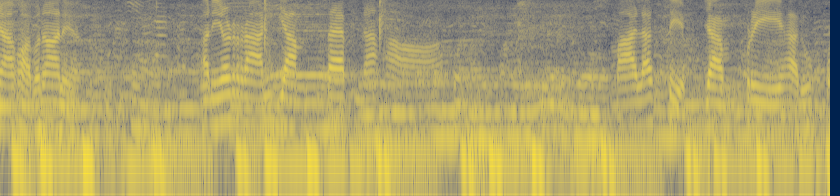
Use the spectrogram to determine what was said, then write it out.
ยาหอดปะหน้าเนี่ย อันนี้ร้านยำแซ่บนะคะไม้ละสิบยำฟรีค่ะทุกค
